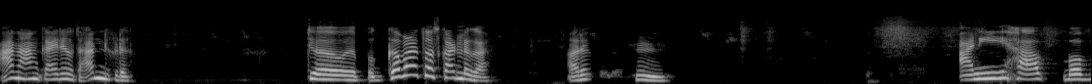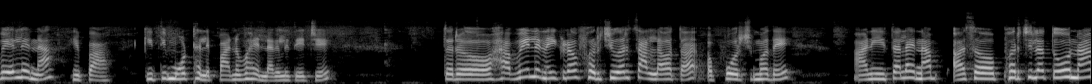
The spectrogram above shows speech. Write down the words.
आण आण काय रे होता? आण इकडं. गबाळातच काढलं का? अरे आणि हा ब- वेल आहे ना हे पा किती मोठाले पानं व्हायला लागले त्याचे. तर हा वेल आहे ना इकडं फरचीवर चालला होता पोर्चमध्ये आणि त्याला आहे ना असं फरचीला तो ना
